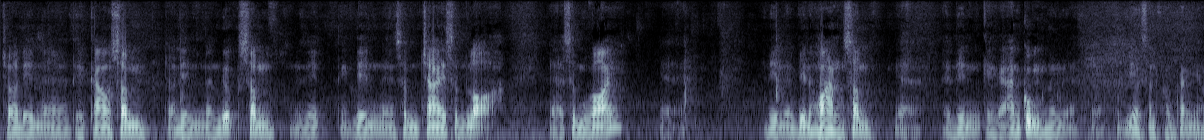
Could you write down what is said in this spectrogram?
cho đến từ cao sâm cho đến là nước sâm đến, đến sâm chai sâm lọ sâm gói đến viên hoàn sâm dạ, đến kể cả an cung nữa, nữa dạ, rất nhiều sản phẩm khác nhau.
